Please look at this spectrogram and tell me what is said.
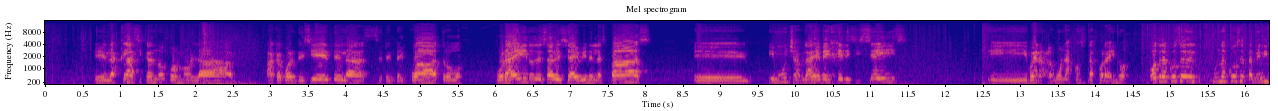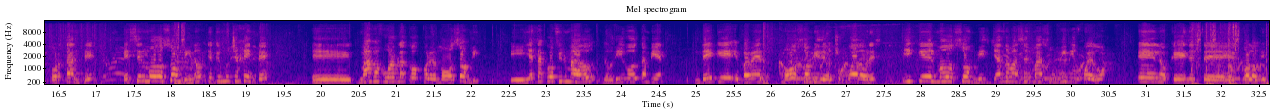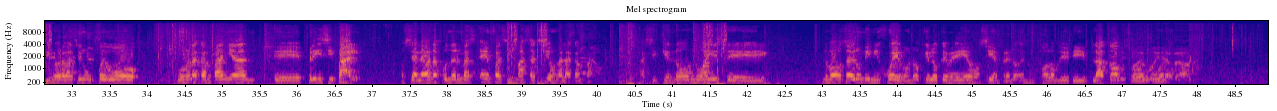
eh, las clásicas, ¿no? Como la AK-47, las 74, por ahí no se sabe si ahí viene la Spaz, eh, y muchas, la EBG-16, y bueno, algunas cositas por ahí, ¿no? Otra cosa, una cosa también importante es el modo zombie, ¿no? Ya que mucha gente eh, más va a jugar Black Ops por el modo zombie. Y ya está confirmado, lo digo también, de que va a haber modo zombie de 8 jugadores y que el modo zombies ya no va a ser más un minijuego en lo que es este Call of Duty. Ahora va a ser un juego con una campaña eh, principal. O sea, le van a poner más énfasis, más acción a la campaña. Así que no, no hay este... No vamos a ver un minijuego, ¿no? Que es lo que veíamos siempre, ¿no? En un Call of Duty Black Ops o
